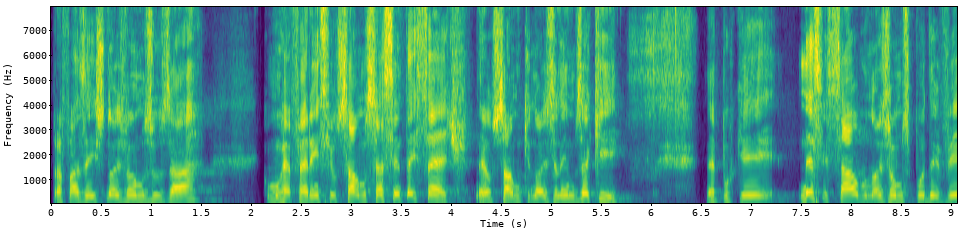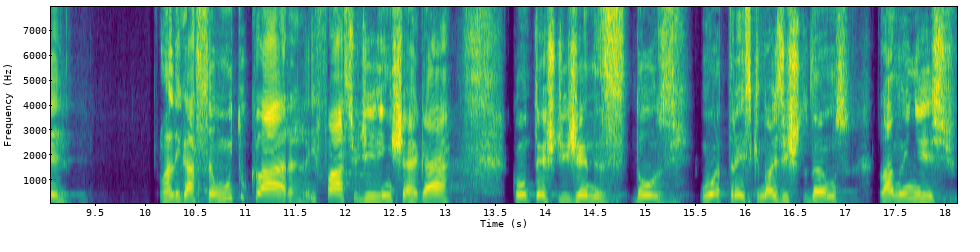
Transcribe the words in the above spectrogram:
para fazer isso, nós vamos usar como referência o Salmo 67, né, o salmo que nós lemos aqui. É porque nesse salmo nós vamos poder ver uma ligação muito clara e fácil de enxergar com o texto de Gênesis 12, 1 a 3, que nós estudamos lá no início.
